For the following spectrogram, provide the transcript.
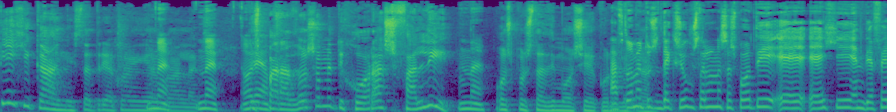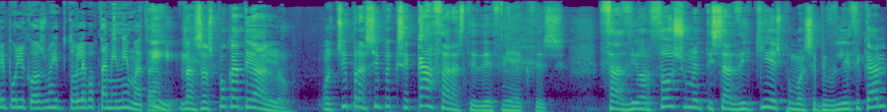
Τι έχει κάνει στα τρία χρόνια για να ναι, το αλλάξει; Ναι, Της παραδώσαμε τη χώρα ασφαλή ναι. ως προς τα δημόσια οικονομικά. Αυτό με τους συνταξιούχους θέλω να σας πω ότι ε, έχει ενδιαφέρει πολύ κόσμο γιατί το βλέπω από τα μηνύματα. Ή, να σας πω κάτι άλλο. Ο Τσίπρας είπε ξεκάθαρα στη διεθνή έκθεση. Θα διορθώσουμε τις αδικίες που μας επιβλήθηκαν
